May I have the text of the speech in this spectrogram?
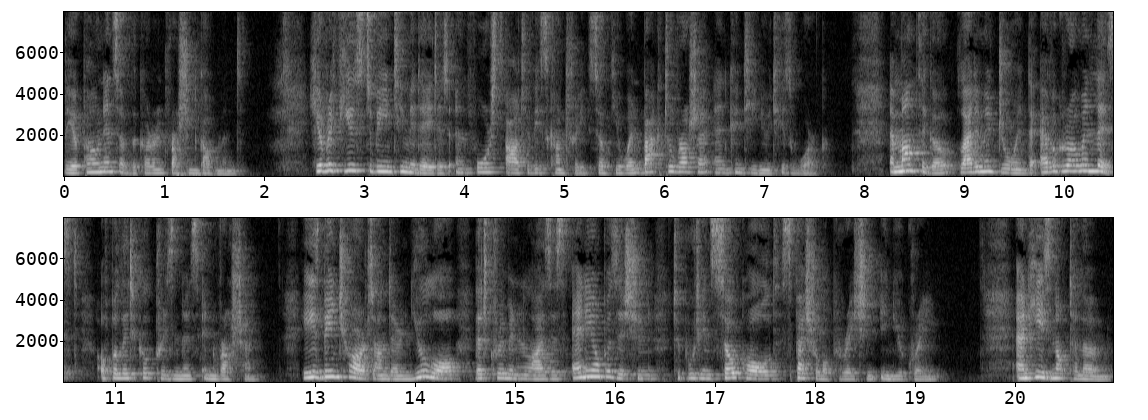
the opponents of the current Russian government. He refused to be intimidated and forced out of his country, so he went back to Russia and continued his work. A month ago, Vladimir joined the ever growing list of political prisoners in Russia. He is being charged under a new law that criminalizes any opposition to Putin's so called special operation in Ukraine. And he is not alone.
